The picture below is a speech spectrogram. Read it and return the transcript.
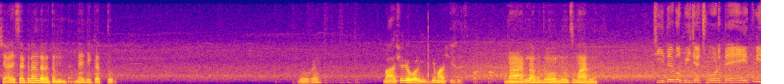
चाळीस एक रन तर नाही जिंकत तू। हो काय माशी रे वळ किती माशी रे मारला पण तो लूच मारला। चीते को पीछे छोड़ दे इतनी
